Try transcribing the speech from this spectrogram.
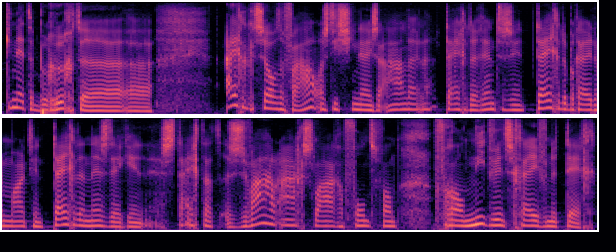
knetterberuchte. eh eigenlijk hetzelfde verhaal als die Chinese aandelen. Tegen de rentes in, tegen de brede markt in, tegen de Nasdaq in. Stijgt dat zwaar aangeslagen fonds van vooral niet winstgevende tech.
